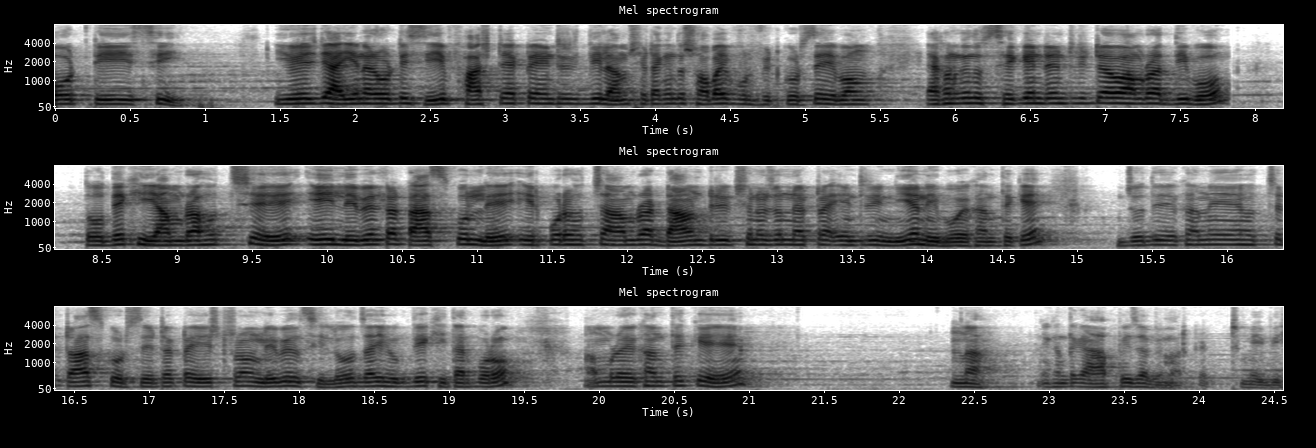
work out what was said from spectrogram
OTC USD INR OTC ফার্স্টে একটা এন্ট্রি দিলাম, সেটা কিন্তু সবাই প্রফিট করছে এবং এখন কিন্তু সেকেন্ড এন্ট্রিটাও আমরা দিব। তো দেখি আমরা হচ্ছে এই লেভেলটা টাচ করলে এরপরে হচ্ছে আমরা ডাউন ডিরেকশনের জন্য একটা এন্ট্রি নিয়ে নিব এখান থেকে। যদি এখানে হচ্ছে টাচ করছে, এটা একটা স্ট্রং লেভেল ছিল, যাই হোক দেখি তারপরও। আমরা এখান থেকে, না, এখান থেকে আপে যাবে মার্কেট মেবি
